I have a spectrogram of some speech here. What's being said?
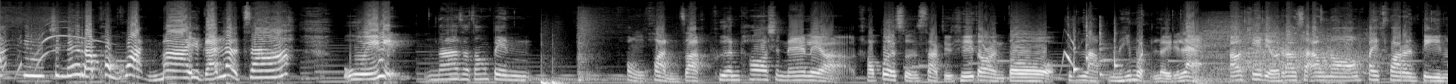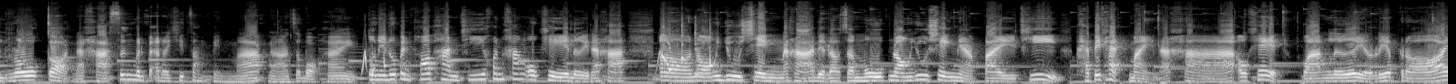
วฉันได้รับของขวัญมาอย่างนั้นเหรอจ๊ะ อุ๊ย น่าจะต้องเป็นของขวัญจากเพื่อนพ่อฉันแน่เลยอะ เขาเปิดสวนสัตว์อยู่ที่ตอรันโตคุณรับมันให้หมดเลยได้แหละ โอเค เดี๋ยวเราจะเอาน้องไปควอรันตีนโรคก่อนนะคะ ซึ่งมันเป็นอะไรที่จำเป็นมากนะ จะบอกให้ ตัวนี้ดูเป็นพ่อพันธุ์ที่ค่อนข้างโอเคเลยนะคะเอ่อน้องยูเชงนะคะ เดี๋ยวเราจะมูฟน้องยูเชงเนี่ยไปที่ Happy t a g ใหม่นะคะ โอเค วางเลยเรียบร้อย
